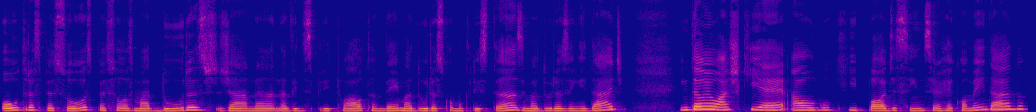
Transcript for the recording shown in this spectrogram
outras pessoas, pessoas maduras já na, na vida espiritual também, maduras como cristãs e maduras em idade. Então eu acho que é algo que pode sim ser recomendado.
